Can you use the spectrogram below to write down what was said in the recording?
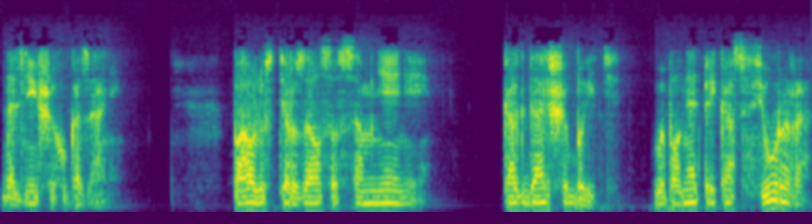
дальнейших указаний. Паулюс терзался в сомнении, как дальше быть выполнять приказ фюрера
